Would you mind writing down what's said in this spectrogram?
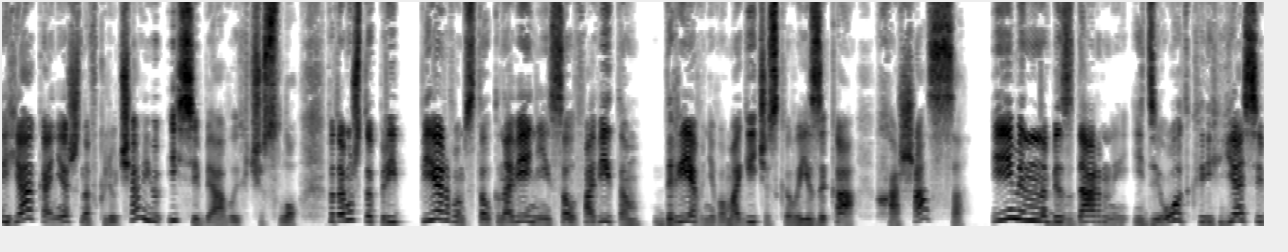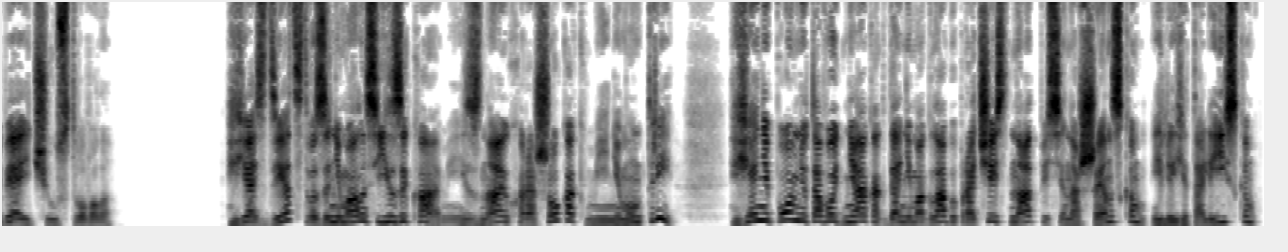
я, конечно, включаю и себя в их число, потому что при первом столкновении с алфавитом древнего магического языка хашасса именно бездарной идиоткой я себя и чувствовала. Я с детства занималась языками и знаю хорошо как минимум три — я не помню того дня, когда не могла бы прочесть надписи на шенском или яталийском.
